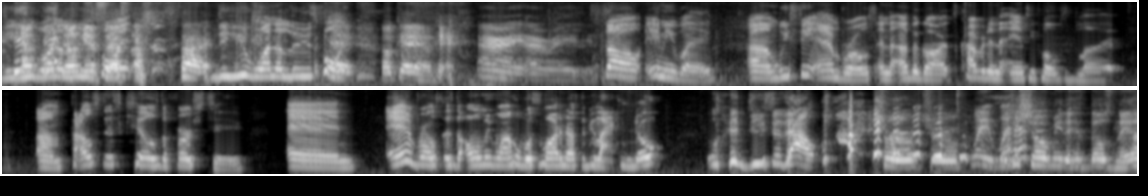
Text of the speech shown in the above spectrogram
do you want to lose incest. points? I'm sorry. Do you want to lose points? Okay, okay, okay. all right, all right. So anyway, um, we see Ambrose and the other guards covered in the anti-pope's blood. Um, Faustus kills the first two, and Ambrose is the only one who was smart enough to be like, "Nope, Deuce is out." True, true. Wait, It what? just showed me that his, those nails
